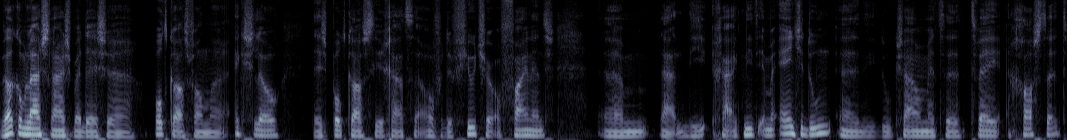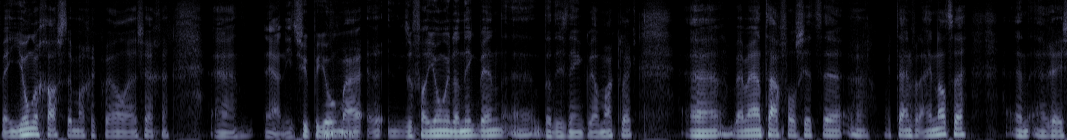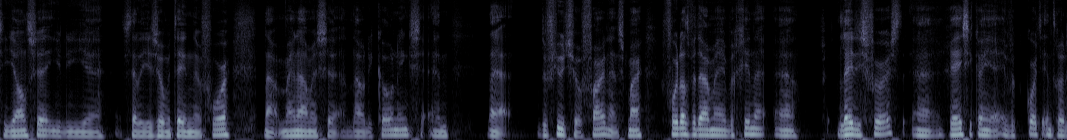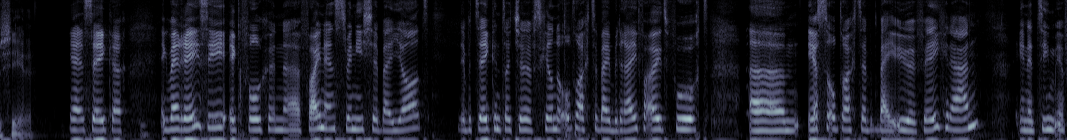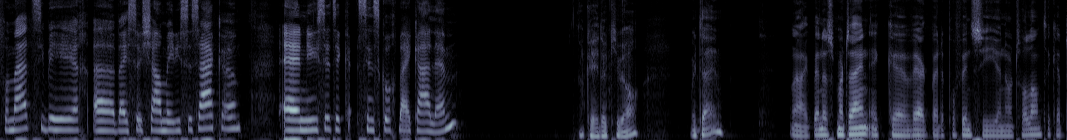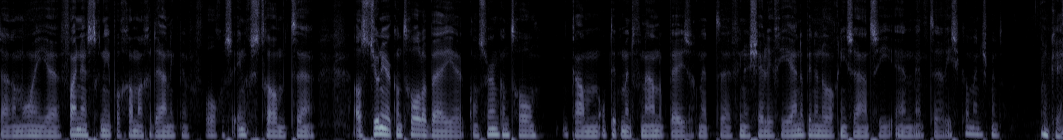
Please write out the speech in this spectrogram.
Welkom luisteraars bij deze podcast van uh, Exilo. Deze podcast die gaat over de future of finance. Ehm, ja, die ga ik niet in mijn eentje doen. Uh, die doe ik samen met uh, twee gasten, twee jonge gasten mag ik wel zeggen. ja, niet super jong, maar in ieder geval jonger dan ik ben. dat is denk ik wel makkelijk. Bij mij aan tafel zit Martijn van Eijnatten en, en Rezi Jansen. Jullie stellen je zo meteen voor. Nou, mijn naam is Laudi Konings en nou ja, The Future of Finance. Maar voordat we daarmee beginnen ladies first. Uh, kan je even kort introduceren? Ja, zeker. Ik ben Rezi. Ik volg een uh, finance traineeship bij Yacht. Dit betekent dat je verschillende opdrachten bij bedrijven uitvoert. Um, eerste opdracht heb ik bij UWV gedaan. In het team informatiebeheer uh, bij sociaal-medische zaken. En nu zit ik sinds kort bij KLM. Oké, okay, dankjewel. Martijn? Nou, ik ben dus Martijn. Ik uh, werk bij de provincie uh, Noord-Holland. Ik heb daar een mooi uh, finance trainee programma gedaan. Ik ben vervolgens ingestroomd als junior controller bij Concern Control. Ik hou me op dit moment voornamelijk bezig met financiële hygiëne binnen de organisatie en met risicomanagement. Oké.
